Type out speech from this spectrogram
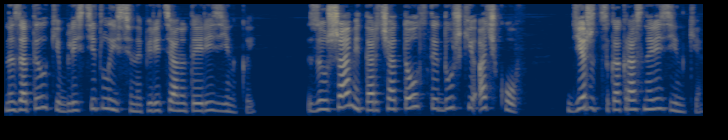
На затылке блестит лысина, перетянутая резинкой. За ушами торчат толстые дужки очков. Держится как раз на резинке.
